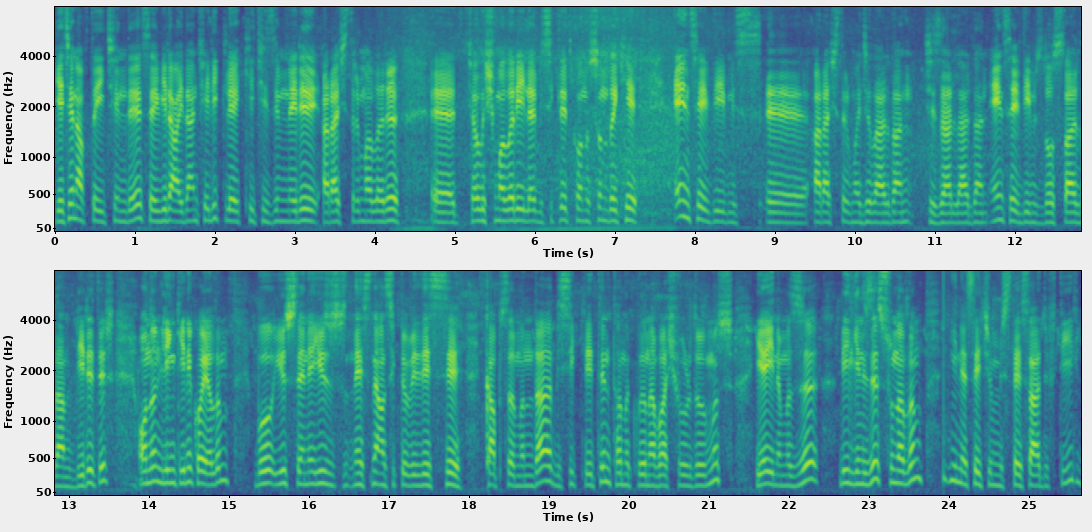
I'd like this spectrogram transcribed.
geçen hafta içinde sevgili Aydan Çelik'le ki çizimleri, araştırmaları, e, çalışmalarıyla bisiklet konusundaki en sevdiğimiz e, araştırmacılardan, çizerlerden, en sevdiğimiz dostlardan biridir. Onun linkini koyalım. Bu 100 sene 100 nesne ansiklopedisi kapsamında bisikletin tanıklığına başvurduğumuz yayınımızı bilginize sunalım. Yine seçimimiz tesadüf değil.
